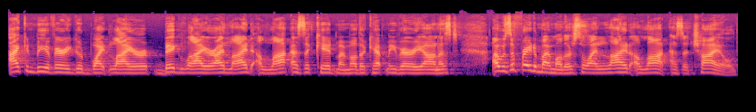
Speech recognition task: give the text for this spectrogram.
I can be a very good white liar, big liar. I lied a lot as a kid. My mother kept me very honest. I was afraid of my mother, so I lied a lot as a child.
